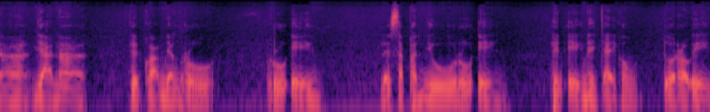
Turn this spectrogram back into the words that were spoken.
ณาญาณาเกิดความอย่างรู้ รู้เอง และสัพพัญญูรู้เอง เห็นเองในใจของตัวเราเอง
